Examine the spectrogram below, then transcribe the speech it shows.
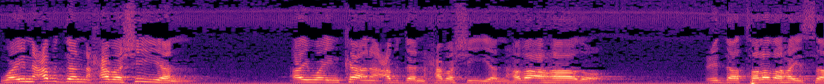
wain cabdan xabashiyan ay wain kaana cabdan xabashiyan haba ahaado. Ciddaa talada haysa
